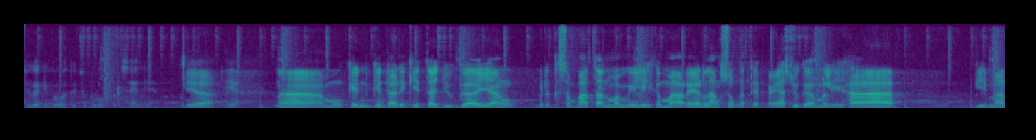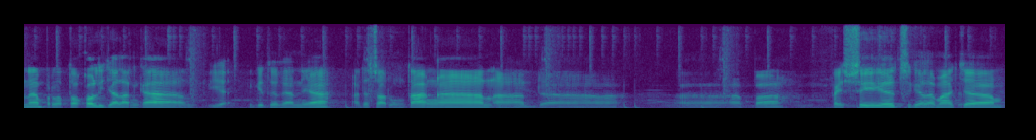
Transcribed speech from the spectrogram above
juga di bawah 70 persen ya. Iya. Ya. Nah, mungkin ki- dari kita juga yang berkesempatan memilih kemarin langsung ke TPS juga melihat gimana protokol dijalankan. Iya. gitu kan ya ada sarung tangan ada eh, apa face shield segala macam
